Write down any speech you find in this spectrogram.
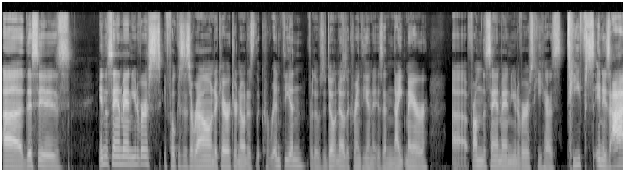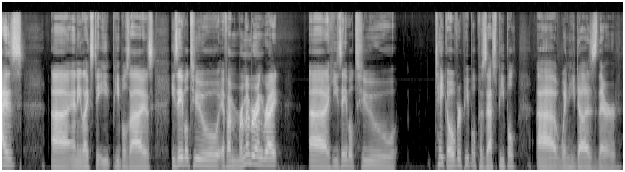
Uh, this is in the Sandman universe. It focuses around a character known as the Corinthian. For those who don't know, the Corinthian is a nightmare uh, from the Sandman universe. He has teeths in his eyes, uh, and he likes to eat people's eyes. He's able to, if I'm remembering right, uh, he's able to take over people, possess people. Uh, when he does, their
